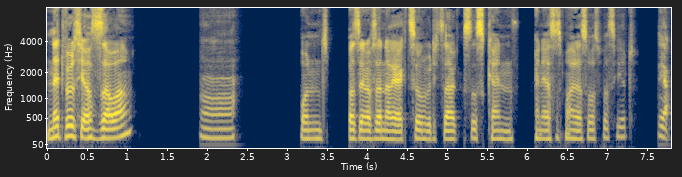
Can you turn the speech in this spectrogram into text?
Ned wird sich auch sauer. Uh. Und basierend auf seiner Reaktion würde ich sagen, es ist kein, kein erstes Mal, dass sowas passiert. Ja.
